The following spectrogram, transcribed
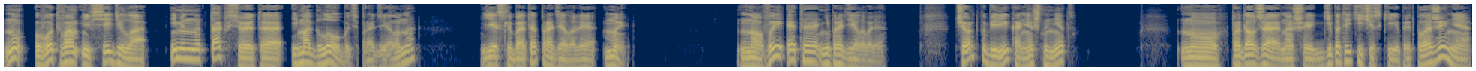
Ну, вот вам и все дела. Именно так все это и могло быть проделано, если бы это проделали мы. Но вы это не проделывали. Черт побери, конечно, нет. Но, продолжая наши гипотетические предположения,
